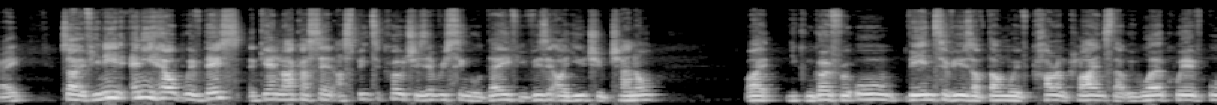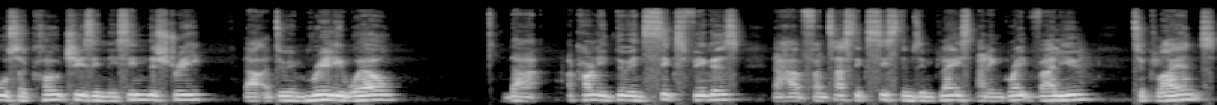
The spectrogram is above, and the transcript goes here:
Okay. So if you need any help with this, again, like I said, I speak to coaches every single day. If you visit our YouTube channel, right, you can go through all the interviews I've done with current clients that we work with, also coaches in this industry that are doing really well, that are currently doing six figures, that have fantastic systems in place, adding great value to clients.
